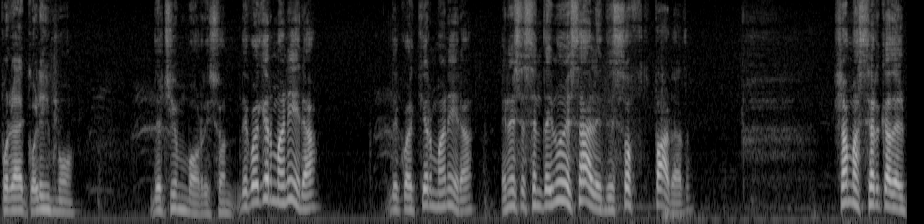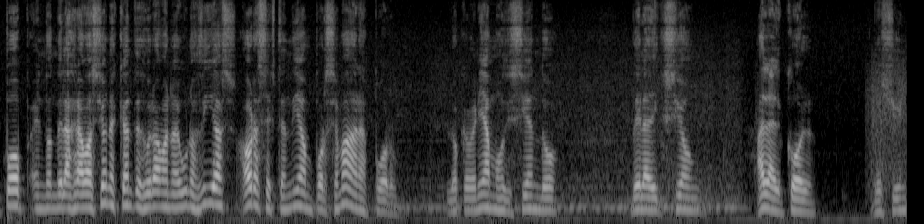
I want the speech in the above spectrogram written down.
por el alcoholismo de Jim Morrison. De cualquier manera, de cualquier manera, en el 69 sale The Soft Parad, ya más cerca del pop, en donde las grabaciones que antes duraban algunos días, ahora se extendían por semanas, por lo que veníamos diciendo de la adicción al alcohol de Jim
